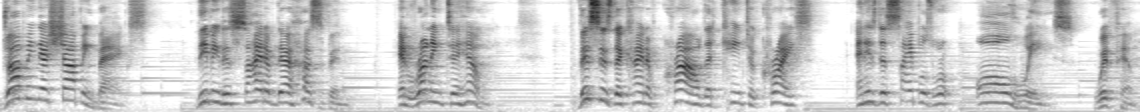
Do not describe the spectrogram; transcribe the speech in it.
dropping their shopping bags, leaving the side of their husband, and running to him. This is the kind of crowd that came to Christ, and his disciples were always with him.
